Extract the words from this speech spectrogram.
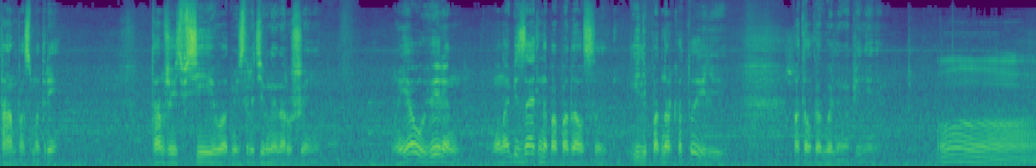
Там посмотри. Там же есть все его административные нарушения. Но я уверен, он обязательно попадался или под наркотой, или под алкогольным опьянением. О,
